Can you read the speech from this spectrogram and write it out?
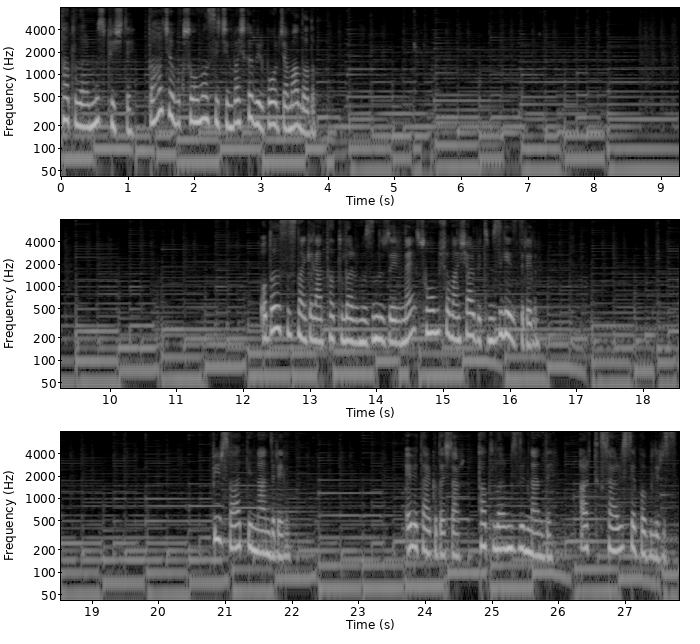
tatlılarımız pişti. Daha çabuk soğuması için başka bir borcama alalım. Oda ısısına gelen tatlılarımızın üzerine soğumuş olan şerbetimizi gezdirelim. 1 saat dinlendirelim. Evet arkadaşlar, tatlılarımız dinlendi. Artık servis yapabiliriz.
